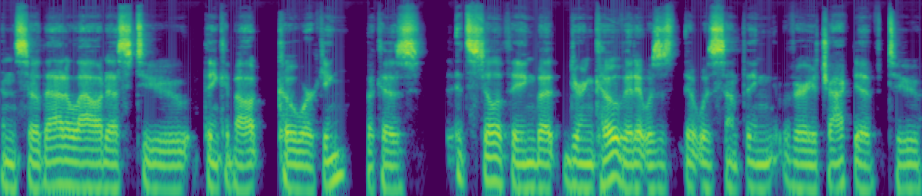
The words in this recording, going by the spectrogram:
And so that allowed us to think about co-working because it's still a thing, but during COVID it was it was something very attractive to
